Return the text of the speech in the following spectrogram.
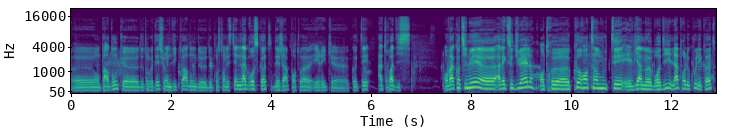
on part donc de ton côté sur une victoire donc, de, de Constant Lestienne. La grosse cote déjà pour toi, Eric, côté à 3-10. On va continuer euh, avec ce duel entre euh, Corentin Moutet et Liam Brody. Là, pour le coup, les cotes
